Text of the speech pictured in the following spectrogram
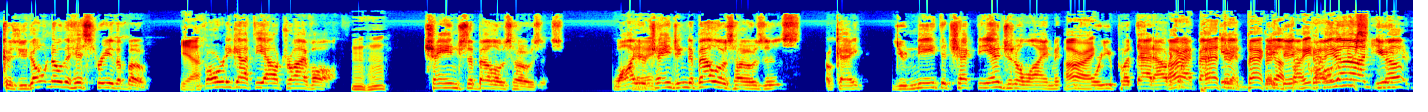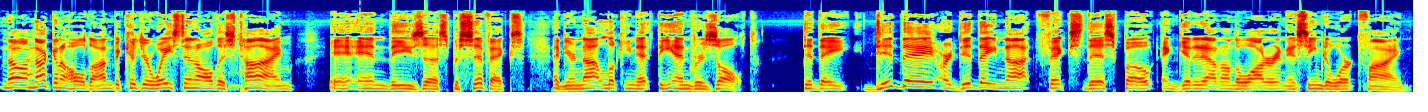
because you don't know the history of the boat, Yeah. you've already got the outdrive off. Mm-hmm. Change the bellows hoses. While you're changing the bellows hoses, okay, you need to check the engine alignment All right. before you put that outdrive All right, back Patrick, in. back They up. I, I hold on. You- no, no, I'm not going to hold on because you're wasting all this time in, in these uh, specifics, and you're not looking at the end result. Did they, did they, or did they not fix this boat and get it out on the water, and it seemed to work fine?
